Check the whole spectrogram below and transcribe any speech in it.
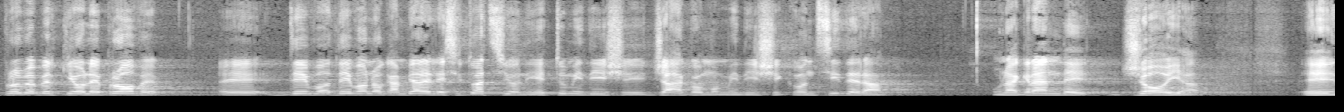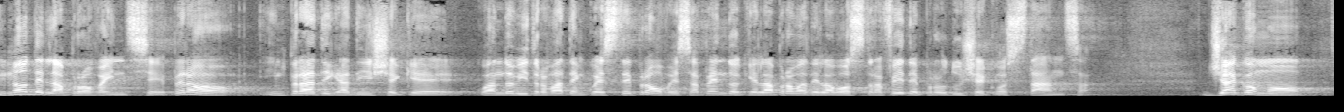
proprio perché ho le prove, eh, devo, devono cambiare le situazioni e tu mi dici, Giacomo, mi dici, considera una grande gioia, eh, non della prova in sé, però in pratica dice che quando vi trovate in queste prove, sapendo che la prova della vostra fede produce costanza. Giacomo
